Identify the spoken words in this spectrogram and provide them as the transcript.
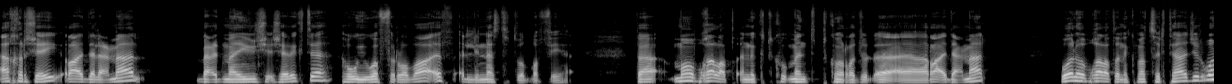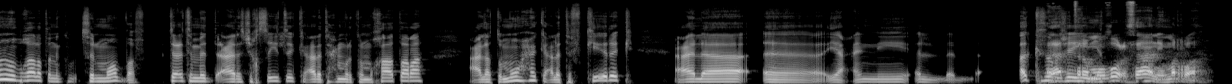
آخر شيء رائد الأعمال بعد ما ينشئ شركته هو يوفر وظائف اللي الناس تتوظف فيها. فما هو بغلط إنك تكون ما أنت تكون رجل آه، رائد أعمال؟ ولا هو بغلط إنك ما تصير تاجر ولا هو بغلط إنك تصير موظف. تعتمد على شخصيتك على تحملك المخاطرة على طموحك على تفكيرك على آه يعني أكثر شيء ترى موضوع ثاني مرة.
